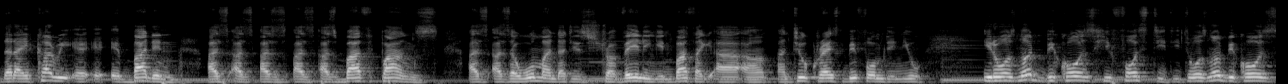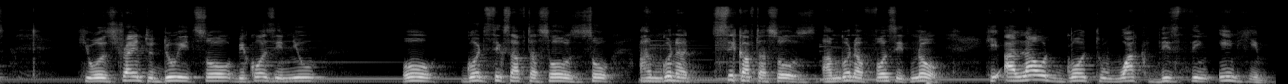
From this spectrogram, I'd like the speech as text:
that I carry a, a, a burden as as as as as birth pangs, as as a woman that is travailing in birth uh, uh, until Christ be formed in you. It was not because he forced it. It was not because he was trying to do it so because he knew, oh, God seeks after souls, so I'm gonna seek after souls. I'm gonna force it. No, he allowed God to work this thing in him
